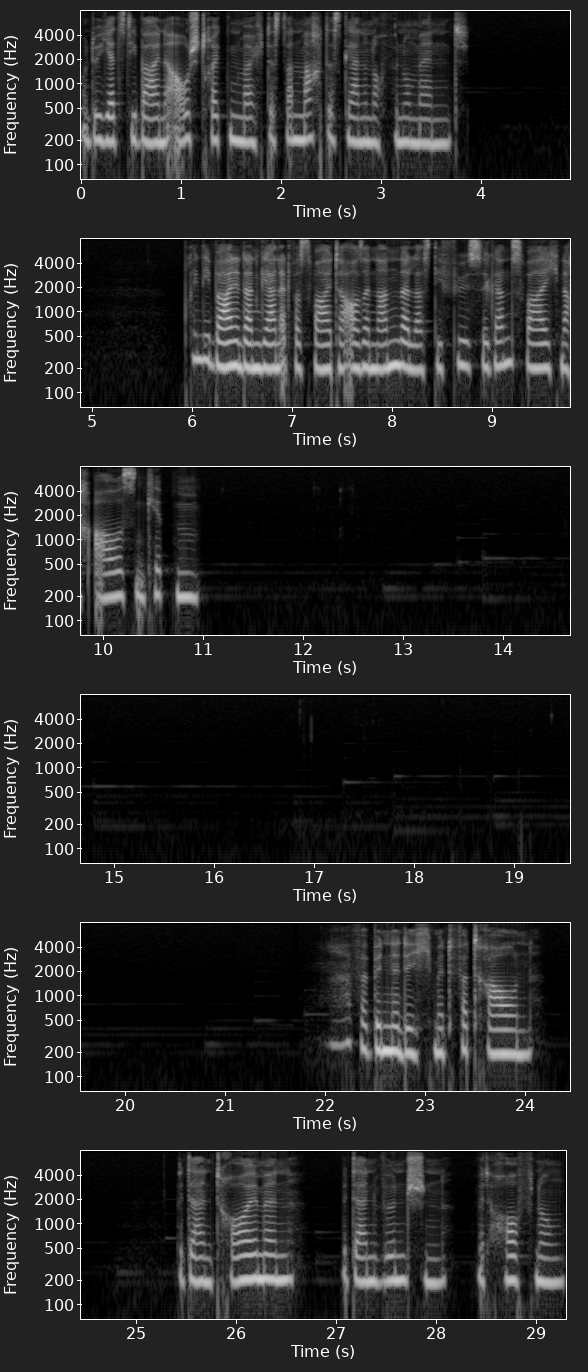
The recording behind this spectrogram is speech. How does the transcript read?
und du jetzt die Beine ausstrecken möchtest, dann mach das gerne noch für einen Moment. Bring die Beine dann gern etwas weiter auseinander, lass die Füße ganz weich nach außen kippen. Verbinde dich mit Vertrauen, mit deinen Träumen, mit deinen Wünschen, mit Hoffnung,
